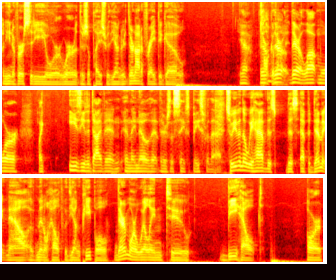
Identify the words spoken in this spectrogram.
a university, or where there's a place where the younger they're not afraid to go. Yeah, they're they're they're a lot more like easy to dive in, and they know that there's a safe space for that. So even though we have this this epidemic now of mental health with young people, they're more willing to be helped or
